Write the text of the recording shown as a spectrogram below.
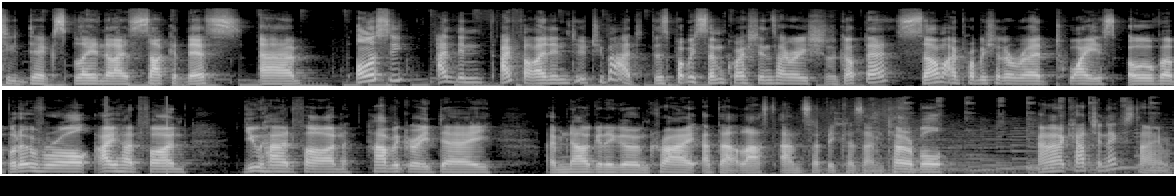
to, to, explain that I suck at this. Uh, honestly, I didn't. I felt I didn't do too bad. There's probably some questions I really should have got there. Some I probably should have read twice over. But overall, I had fun. You had fun. Have a great day. I'm now going to go and cry at that last answer because I'm terrible. And I'll catch you next time.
